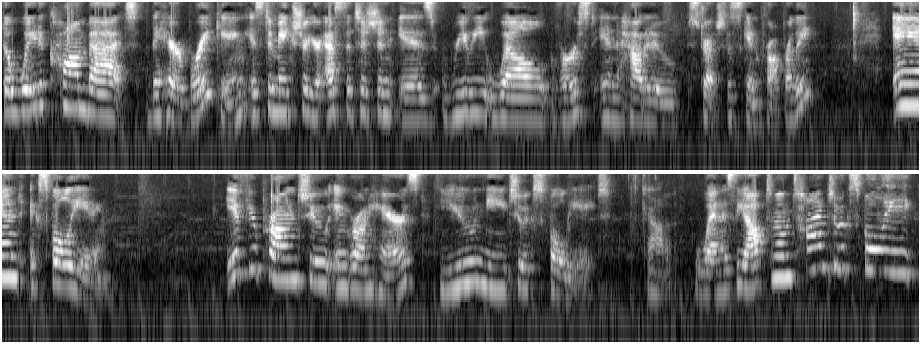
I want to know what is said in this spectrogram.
The way to combat the hair breaking is to make sure your esthetician is really well versed in how to stretch the skin properly and exfoliating. If you're prone to ingrown hairs, you need to exfoliate. Got it. When is the optimum time to exfoliate?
